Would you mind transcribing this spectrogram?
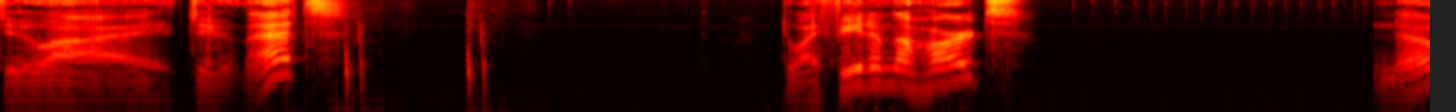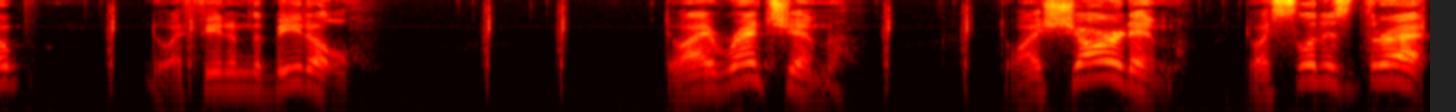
Do I do that? Do I feed him the heart? Nope. Do I feed him the beetle? Do I wrench him? Do I shard him? Do I slit his threat,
